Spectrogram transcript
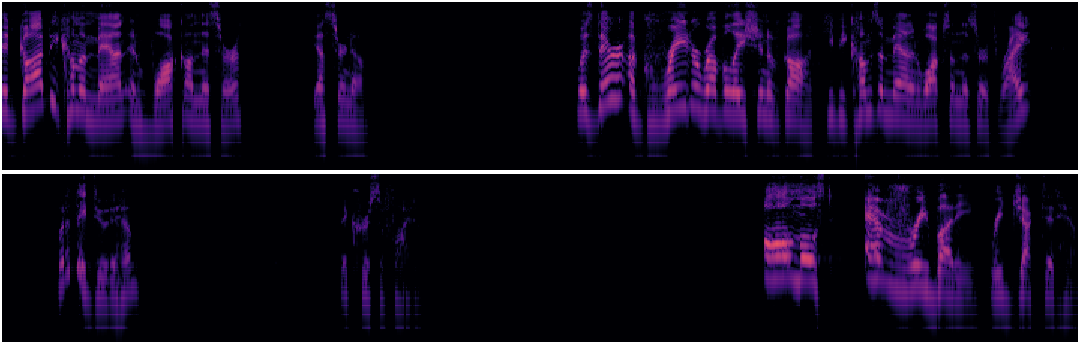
Did God become a man and walk on this earth? Yes or no? Was there a greater revelation of God? He becomes a man and walks on this earth, right? What did they do to him? They crucified him. Almost everybody rejected him.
